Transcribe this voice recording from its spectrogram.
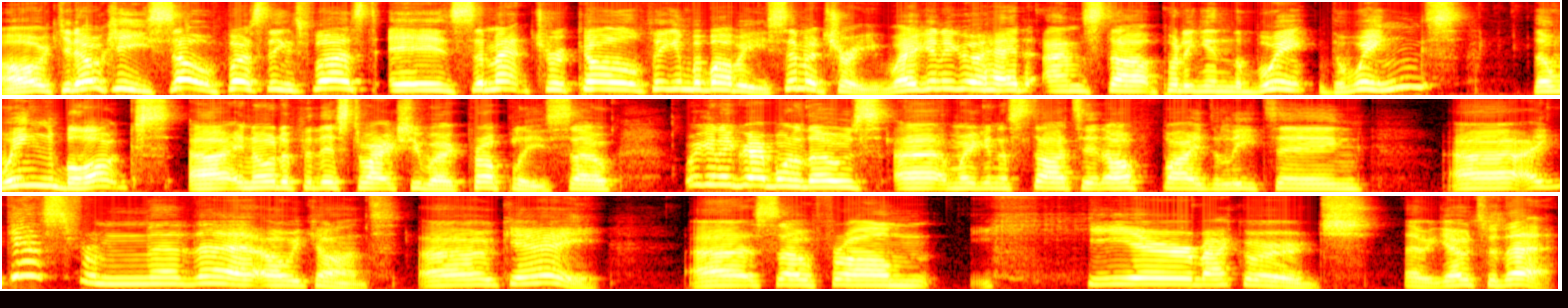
Okie dokie, so first things first is symmetrical thingamabobby, symmetry. We're going to go ahead and start putting in the, wing, the wings, the wing blocks, uh, in order for this to actually work properly. So we're going to grab one of those, uh, and we're going to start it off by deleting, uh, I guess from there, oh we can't. Okay, uh, so from here backwards, there we go, to there.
